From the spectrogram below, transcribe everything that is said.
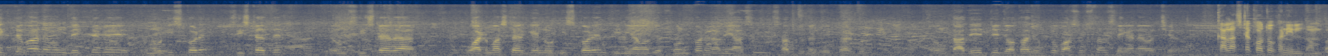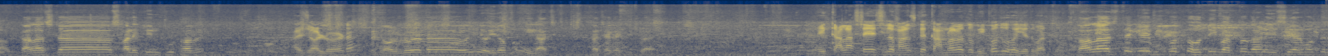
দেখতে পান এবং দেখতে পেয়ে নোটিশ করে সিস্টারদের এবং সিস্টাররা ওয়ার্ড মাস্টারকে নোটিশ করেন তিনি আমাকে ফোন করেন আমি আসি সাপ দুটোকে উদ্ধার করি এবং তাদের যে যথাযোগ্য বাসস্থান সেখানে আবার ছেড়ে কালাসটা কতখানি লম্বা? কালাসটা সাড়ে তিন ফুট হবে। আর জলডোরাটা জলডোড়াটা ওই ওই রকমই আছে কাছাকাছি প্রায়। এই কালাসটা যে ছিল, মানুষকে কামড়ালো তো বিপদও হয়ে যেতে পারতো। কালাজ থেকে বিপদ তো হতেই পারতো, কারণ এশিয়ার মধ্যে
